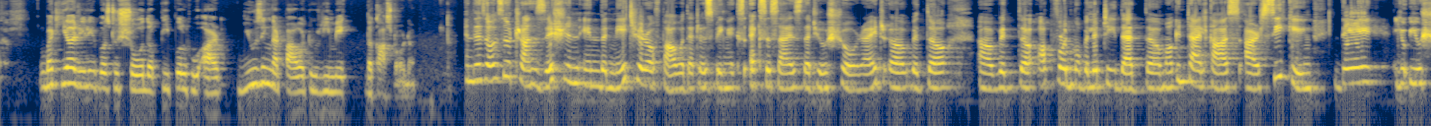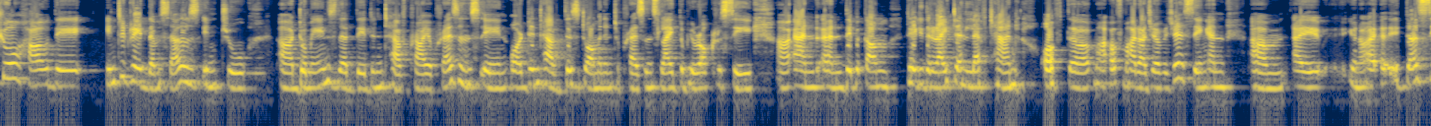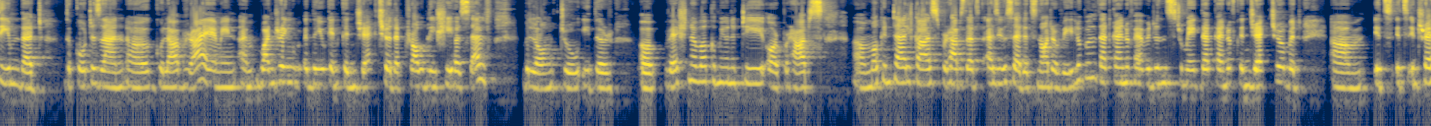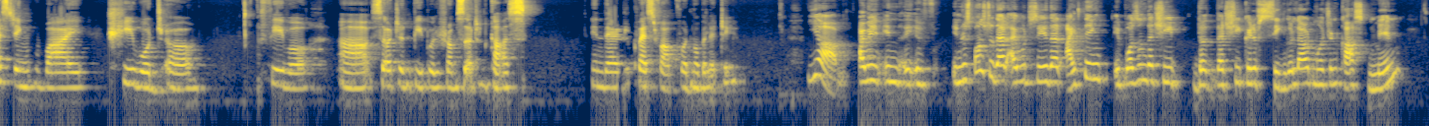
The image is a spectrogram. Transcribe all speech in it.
But here really it was to show the people who are using that power to remake the caste order. And there's also transition in the nature of power that is being ex- exercised that you show, right? Uh, with the uh, with the upward mobility that the mercantile castes are seeking, they you, you show how they integrate themselves into uh, domains that they didn't have prior presence in or didn't have this dominant presence like the bureaucracy uh, and and they become really the right and left hand of the of Maharaja Vijay Singh. And um, I you know I, it does seem that the courtesan uh, Gulab Rai I mean I'm wondering whether you can conjecture that probably she herself belonged to either a Vaishnava community or perhaps uh, mercantile caste. Perhaps that's, as you said, it's not available that kind of evidence to make that kind of conjecture. But um, it's it's interesting why she would uh, favor uh, certain people from certain castes in their request for upward mobility. Yeah, I mean, in if in response to that, I would say that I think it wasn't that she that, that she kind of singled out merchant caste men,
